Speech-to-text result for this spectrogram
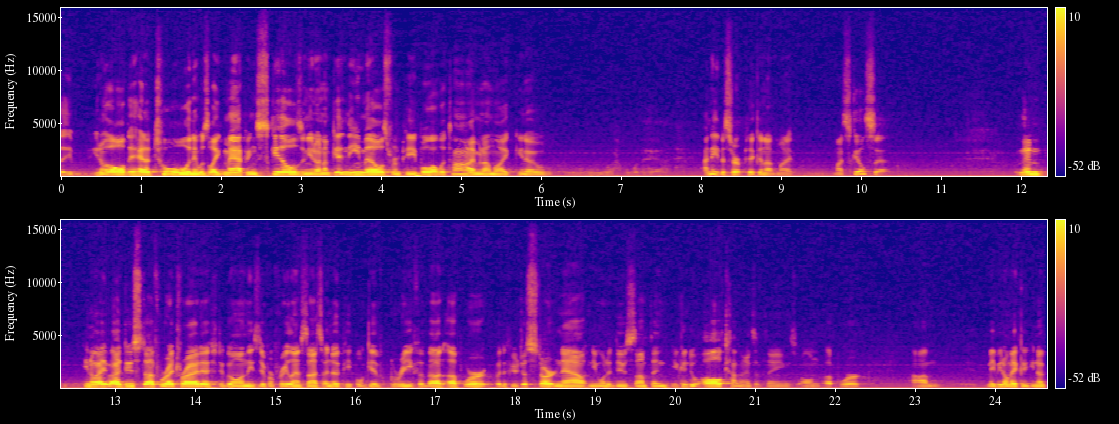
they, you know, all, they had a tool, and it was like mapping skills, and, you know, and I'm getting emails from people all the time, and I'm like, you know, I need to start picking up my, my skill set. And then you know, I, I, do stuff where I try to, to go on these different freelance sites. I know people give grief about Upwork, but if you're just starting out and you want to do something, you can do all kinds of things on Upwork. Um, maybe you don't make a, you know,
